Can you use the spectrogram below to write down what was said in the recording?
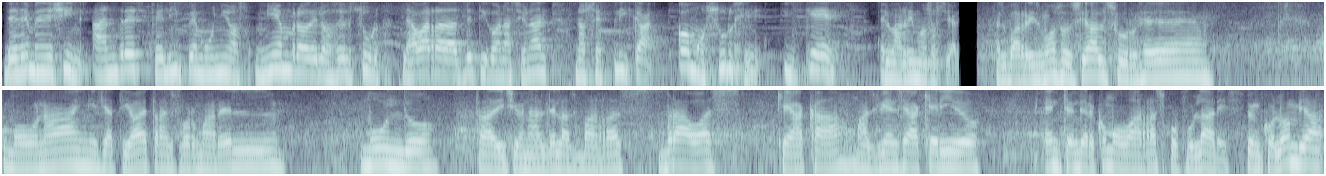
Desde Medellín, Andrés Felipe Muñoz, miembro de los del Sur, la barra de Atlético Nacional, nos explica cómo surge y qué es el barrismo social. El barrismo social surge como una iniciativa de transformar el, mundo tradicional de las barras bravas que acá más bien se ha querido entender como barras populares. En Colombia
